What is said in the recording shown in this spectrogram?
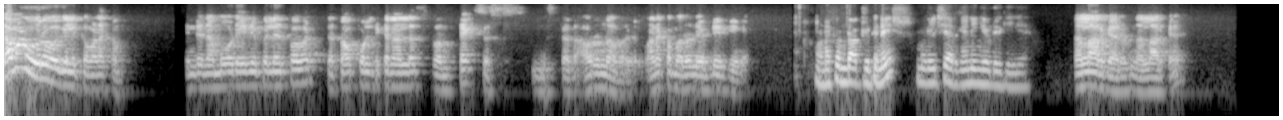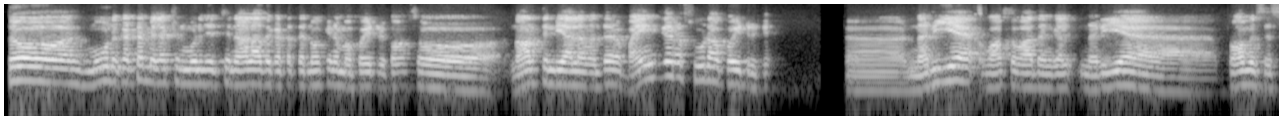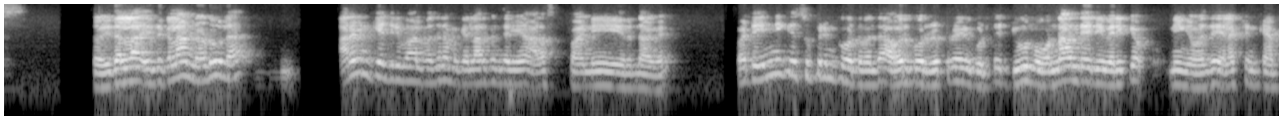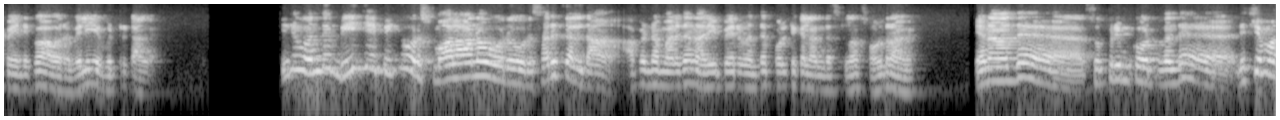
தமிழ் உறவுகளுக்கு வணக்கம். இன்று நம்மோடு இணைப்பில் இருப்பவர் the top political analyst from Texas mister Arun அவர்கள். வணக்கம் அருண் எப்படி இருக்கீங்க? வணக்கம் டாக்டர் கணேஷ். மகிழ்ச்சியா இருக்கேன். நீங்க எப்படி இருக்கீங்க? நல்லா இருக்கேன் அருண் நல்லா இருக்கேன். ஸோ மூணு கட்டம் எலெக்ஷன் முடிஞ்சிருச்சு. நாலாவது கட்டத்தை நோக்கி நம்ம போயிட்டு இருக்கோம் ஸோ நார்த் இந்தியாவில் வந்து பயங்கர சூடாக போயிட்டு இருக்கு நிறைய வாக்குவாதங்கள் நிறைய ப்ராமிசஸ் ஸோ இதெல்லாம் இதுக்கெல்லாம் நடுவில் அரவிந்த் கெஜ்ரிவால் வந்து நமக்கு எல்லாருக்கும் தெரியும் அரெஸ்ட் பண்ணி இருந்தாங்க. பட் இன்னைக்கு சுப்ரீம் கோர்ட் வந்து அவருக்கு ஒரு ரிப்ரைவ் கொடுத்து ஜூன் ஒன்னாம் தேதி வரைக்கும் நீங்க வந்து எலெக்ஷன் கேம்பெயினுக்கும் அவரை வெளியே விட்டுருக்காங்க. இது வந்து பிஜேபிக்கு ஒரு ஸ்மாலான ஒரு ஒரு சர்க்கிள் தான் அப்படின்ற மாதிரி தான் நிறைய பேர் வந்து பொலிட்டிக்கல் அண்டர்ஸ்ட்லாம் சொல்றாங்க. ஏன்னா வந்து சுப்ரீம் கோர்ட் வந்து நிச்சயமா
